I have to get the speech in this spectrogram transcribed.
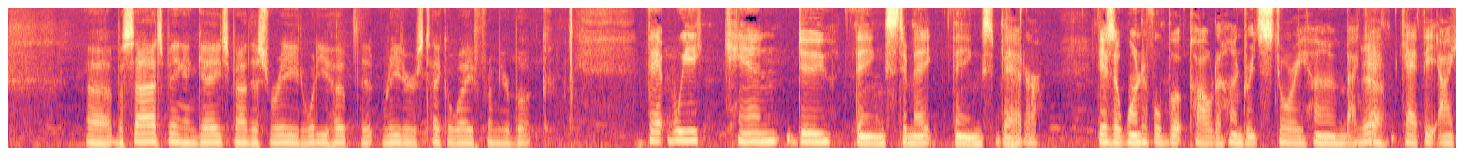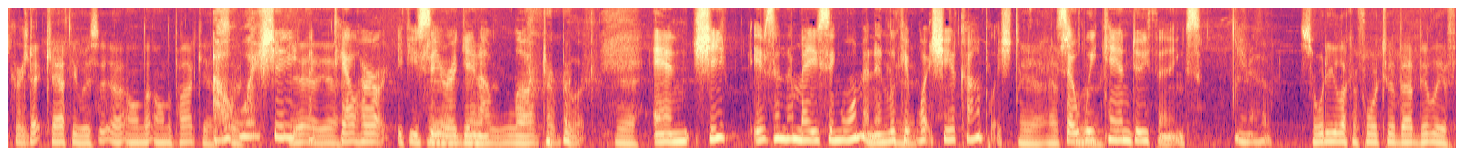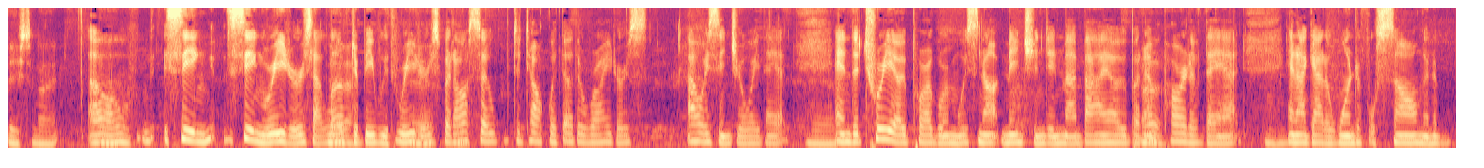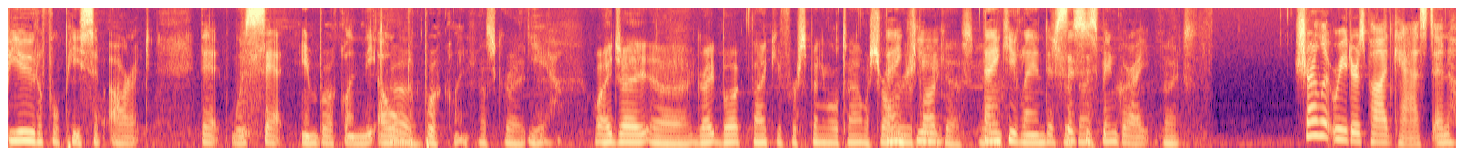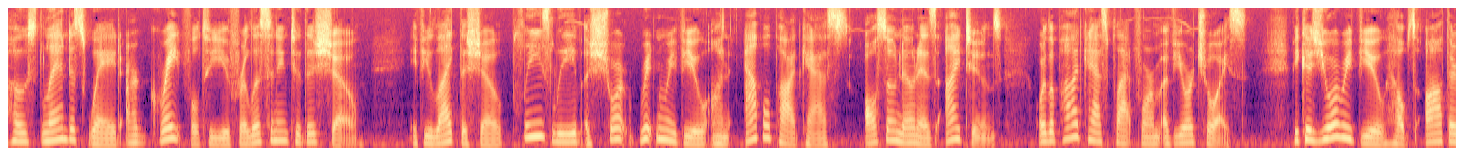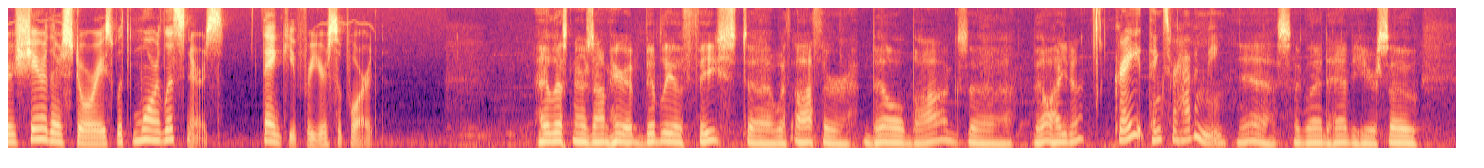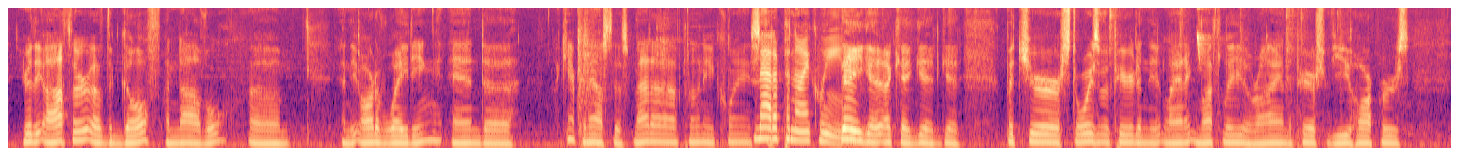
uh, besides being engaged by this read, what do you hope that readers take away from your book? That we can do things to make things better. There's a wonderful book called A Hundred Story Home by yeah. Kathy Izard. Kathy was uh, on the on the podcast. Oh, so. was she? Yeah, yeah. Tell her if you see her again. I loved her book. yeah. And she is an amazing woman, and look at what she accomplished. Yeah, absolutely. So we can do things, you know. So what are you looking forward to about Bibliofeast tonight? Oh, seeing seeing readers. I love to be with readers, but also to talk with other writers. I always enjoy that. Yeah. And the trio program was not mentioned in my bio, but oh. I'm part of that. Mm-hmm. And I got a wonderful song and a beautiful piece of art that was set in Brooklyn, the old oh, Brooklyn. That's great. Yeah. Well, AJ, uh, great book. Thank you for spending a little time with Charlotte Readers Podcast. Yeah. Thank you, Landis. Sure this thing. has been great. Thanks. Charlotte Readers Podcast and host Landis Wade are grateful to you for listening to this show. If you like the show, please leave a short written review on Apple Podcasts, also known as iTunes, or the podcast platform of your choice, because your review helps authors share their stories with more listeners. Thank you for your support. Hey, listeners, I'm here at Bibliofeast uh, with author Belle Boggs. Uh, Belle, how you doing? Great. Thanks for having me. Yeah, so glad to have you here. So, you're the author of The Gulf, a novel. Um, and the Art of Waiting, and uh, I can't pronounce this. Mattaponi Queen. Mattaponi Queen. There you go. Okay, good, good. But your stories have appeared in the Atlantic Monthly, Orion, the Paris Review, Harper's,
